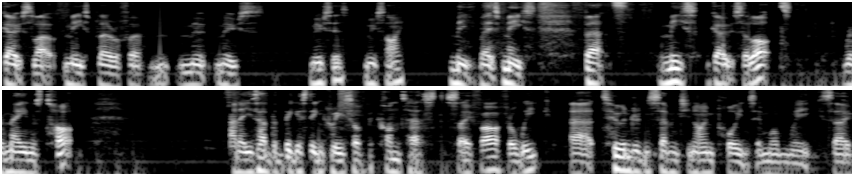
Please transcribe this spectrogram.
goats a lot. Meese plural for m- moose, mooses, moosei, me. But it's meese. But meese goats a lot remains top, and he's had the biggest increase of the contest so far for a week. Uh, 279 points in one week, so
